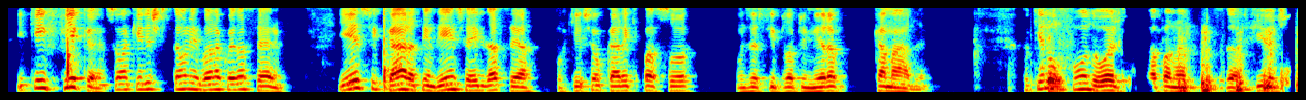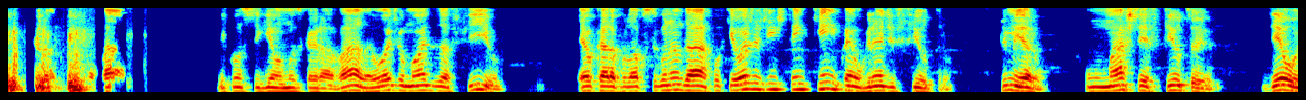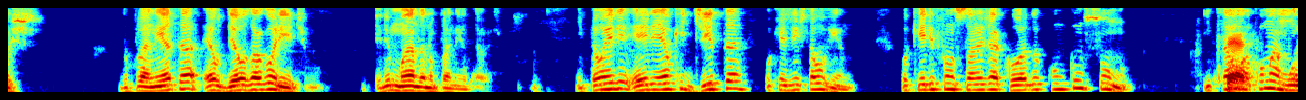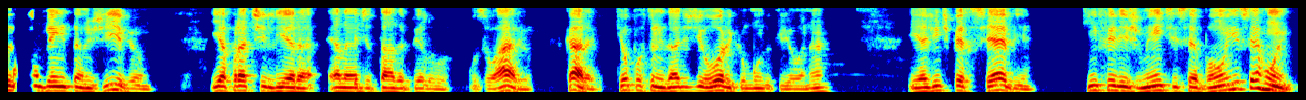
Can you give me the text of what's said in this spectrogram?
e quem fica são aqueles que estão levando a coisa a sério. E esse cara, a tendência é ele dar certo, porque esse é o cara que passou, vamos dizer assim, pela primeira camada. Porque, Sim. no fundo, hoje, estava falando do desafio de e conseguir uma música gravada, hoje o maior desafio é o cara pular para o segundo andar, porque hoje a gente tem quem é o grande filtro? Primeiro, um master filter, Deus do planeta é o Deus algoritmo. Ele manda no planeta hoje. Então, ele, ele é o que dita o que a gente está ouvindo, porque ele funciona de acordo com o consumo. Então, certo. como a música é um bem intangível e a prateleira ela é ditada pelo usuário, cara, que oportunidade de ouro que o mundo criou, né? E a gente percebe que, infelizmente, isso é bom e isso é ruim,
